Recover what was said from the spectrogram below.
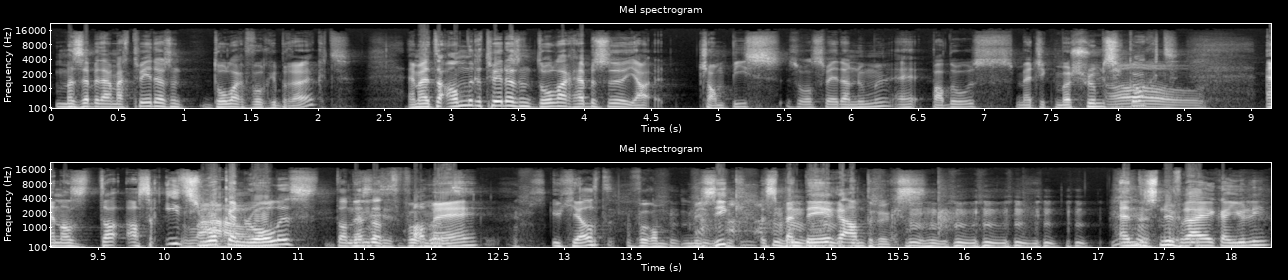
Maar ze hebben daar maar 2000 dollar voor gebruikt. En met de andere 2000 dollar hebben ze... Ja, champies, zoals wij dat noemen. Hè, paddo's, magic mushrooms gekocht. Oh. En als, dat, als er iets rock and roll is, dan, is dat voor mij uw geld voor muziek spenderen aan drugs. en dus nu vraag ik aan jullie:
